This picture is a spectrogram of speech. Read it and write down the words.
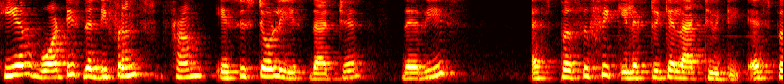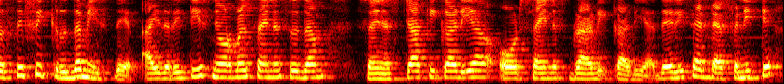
Here what is the difference from asystole is that there is a specific electrical activity, a specific rhythm is there. Either it is normal sinus rhythm, sinus tachycardia or sinus bradycardia. There is a definite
